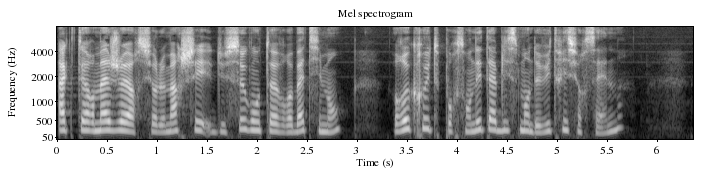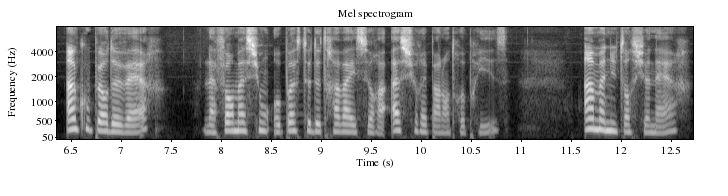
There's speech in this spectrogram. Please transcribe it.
Acteur majeur sur le marché du second œuvre bâtiment, recrute pour son établissement de Vitry-sur-Seine, un coupeur de verre, la formation au poste de travail sera assurée par l'entreprise, un manutentionnaire,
